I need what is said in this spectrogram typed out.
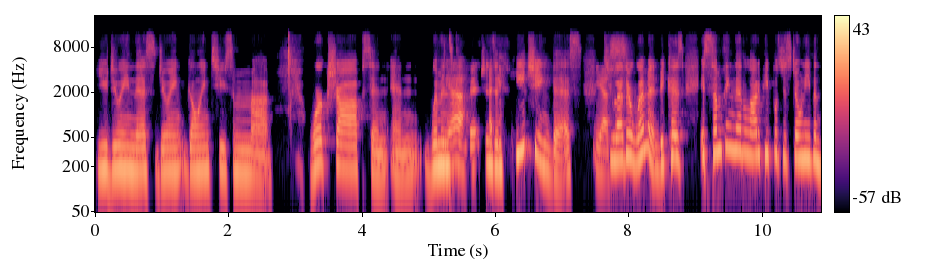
you doing this, doing going to some uh, workshops and and women's yeah. conventions and teaching this yes. to other women because it's something that a lot of people just don't even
